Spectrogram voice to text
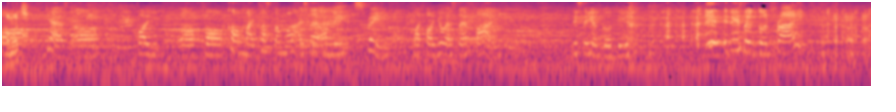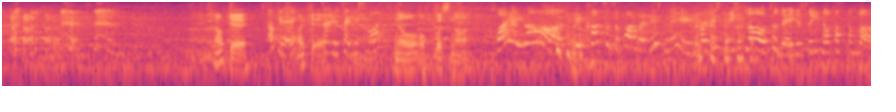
How much? Yes, uh, for uh, for my customer, I say only three, but for you, I say five. This is a good deal. it is a good price. Okay. Okay. Okay. So you take this one? No, of course not. Why not? you come to support my business. My business is slow today. You see, no customer.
